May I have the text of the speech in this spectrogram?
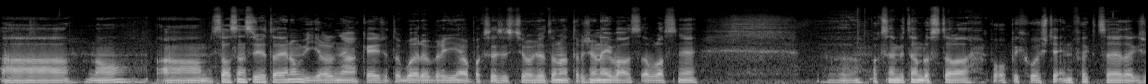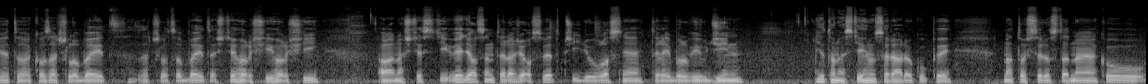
A no, a myslel jsem si, že to je jenom výrok nějaký, že to bude dobrý a pak se zjistilo, že je to natržený vás a vlastně uh, pak jsem mi tam dostala po opichu ještě infekce, takže to jako začalo být, začalo to být ještě horší, horší. Ale naštěstí, věděl jsem teda, že o svět přijdu vlastně, který byl v Eugene, že to nestihnu se dát dokupy na to se dostat na nějakou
